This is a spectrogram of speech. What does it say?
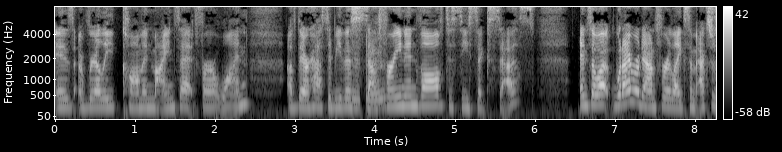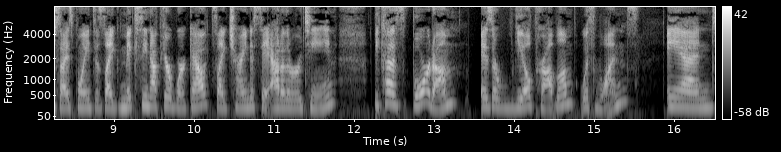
is a really common mindset for a one of there has to be this mm-hmm. suffering involved to see success. And so what, what I wrote down for like some exercise points is like mixing up your workouts, like trying to stay out of the routine because boredom is a real problem with ones. And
